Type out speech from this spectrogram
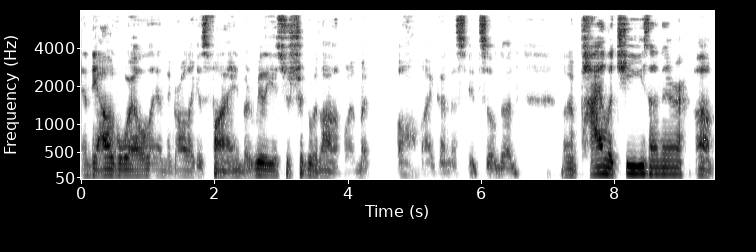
and the olive oil and the garlic is fine, but really it's just sugar with olive oil. But oh my goodness, it's so good. A pile of cheese on there. Oh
